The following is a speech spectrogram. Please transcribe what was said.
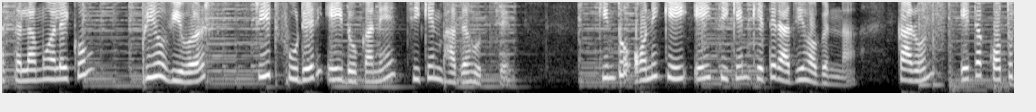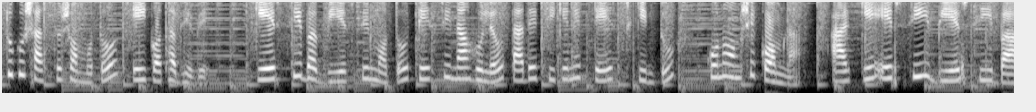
আসসালামু আলাইকুম। প্রিয় ভিউয়ার্স, স্ট্রিট ফুডের এই দোকানে চিকেন ভাজা হচ্ছে। কিন্তু অনেকেই এই চিকেন খেতে রাজি হবেন না। কারণ এটা কতটুকু স্বাস্থ্যসম্মত এই কথা ভেবে। কেএফসি বা বিএফসির মতো টেস্টি না হলেও তাদের চিকেনের টেস্ট কিন্তু কোনো অংশে কম না। আর কেএফসি, বিএফসি বা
